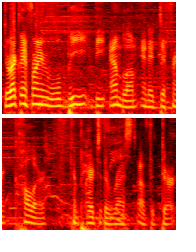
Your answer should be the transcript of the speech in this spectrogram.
Directly in front of you will be the emblem in a different color compared to the rest of the dirt.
